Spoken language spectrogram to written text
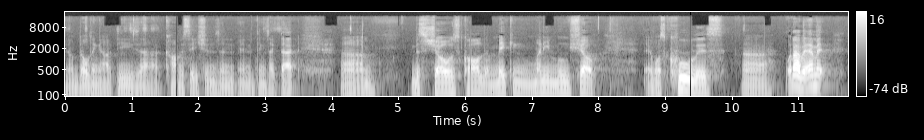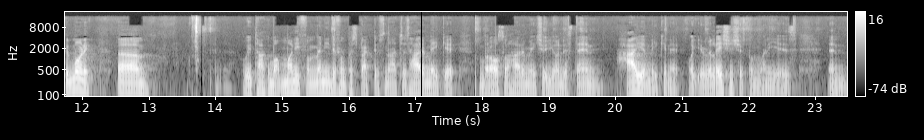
you know, building out these uh, conversations and, and things like that. Um, this show is called the Making Money Move Show. And what's cool is, uh, what up, Emmett? Good morning. Um, we talk about money from many different perspectives, not just how to make it, but also how to make sure you understand how you're making it, what your relationship with money is. And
